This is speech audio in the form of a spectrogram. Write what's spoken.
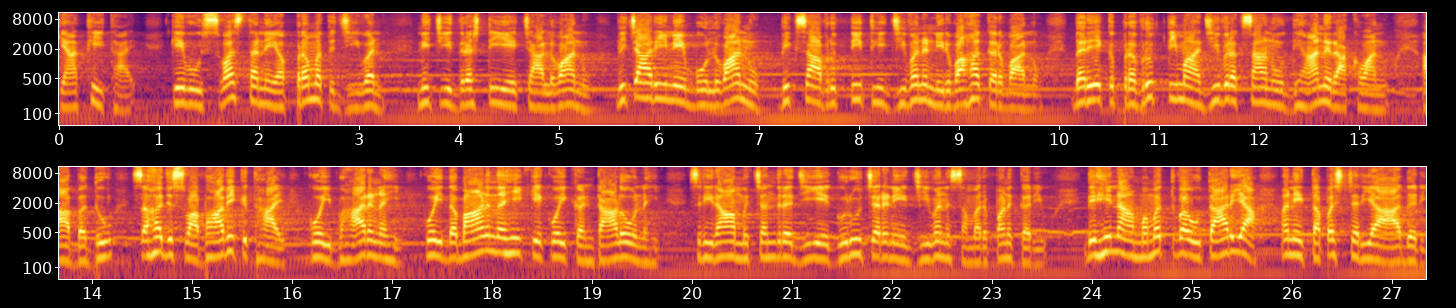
ક્યાંથી થાય? કેવું સ્વસ્થ અને અપ્રમત જીવન? નીચી દ્રષ્ટિએ ચાલવાનું, વિચારીને બોલવાનું, ભિક્ષાવૃત્તિથી જીવન નિર્વાહ કરવાનો, દરેક પ્રવૃત્તિમાં જીવરક્ષાનું ધ્યાન રાખવાનું. આ બધું સહજ સ્વાભાવિક થાય, કોઈ ભાર નહીં. કોઈ દબાણ નહીં કે કોઈ કંટાળો નહીં. શ્રી રામચંદ્રજીએ ગુરુચરણે જીવન સમર્પણ કર્યું. દેહના મમત્વ ઉતાર્યા અને તપશ્ચર્યા આદરી.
